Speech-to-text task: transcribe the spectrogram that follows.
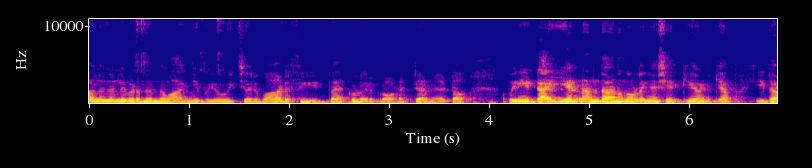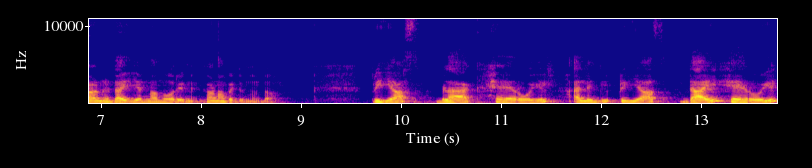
ആളുകൾ ഇവിടെ നിന്ന് വാങ്ങി ഉപയോഗിച്ച് ഒരുപാട് ഫീഡ്ബാക്ക് ഉള്ള ഒരു പ്രോഡക്റ്റ് ആണ് കേട്ടോ. അപ്പോൾ ഇനി ഡൈ എണ്ണ എന്താണെന്നുള്ളത് ഞാൻ ശരിക്കും കാണിക്കാം. ഇതാണ് ഡൈ എണ്ണ എന്ന് പറയുന്നത്. കാണാൻ പറ്റുന്നുണ്ടോ? പ്രിയാസ് ബ്ലാക്ക് ഹെയർ ഓയിൽ അല്ലെങ്കിൽ പ്രിയാസ് ഡൈ ഹെയർ ഓയിൽ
